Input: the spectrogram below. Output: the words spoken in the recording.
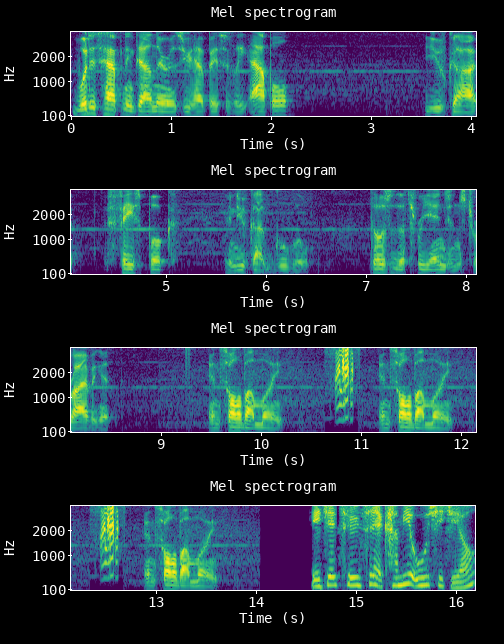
What is happening down there is you have basically Apple, you've got Facebook, and you've got Google. Those are the three engines driving it. And it's all about money. And it's all about money. And it's all about money. 이제 슬슬 감이 오시지요?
